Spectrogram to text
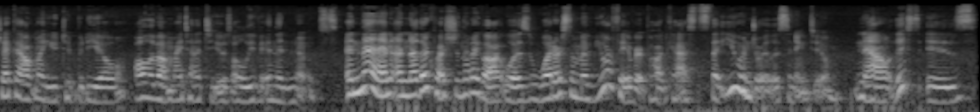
check out my YouTube video all about my tattoos. I'll leave it in the notes. And then another question that I got was, what are some of your favorite podcasts that you enjoy listening to? Now, this is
